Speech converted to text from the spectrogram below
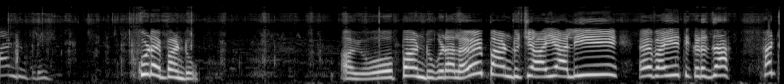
पांडूकडे कुठे आहे पांडू? अयो पांडूकडे आला. ए पांडूची आई आली. ए बाई तिकडे जा. हट.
